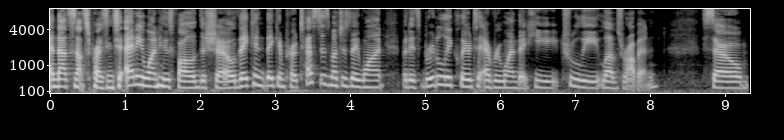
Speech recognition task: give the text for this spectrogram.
and that's not surprising to anyone who's followed the show. They can they can protest as much as they want, but it's brutally clear to everyone that he truly loves Robyn. So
